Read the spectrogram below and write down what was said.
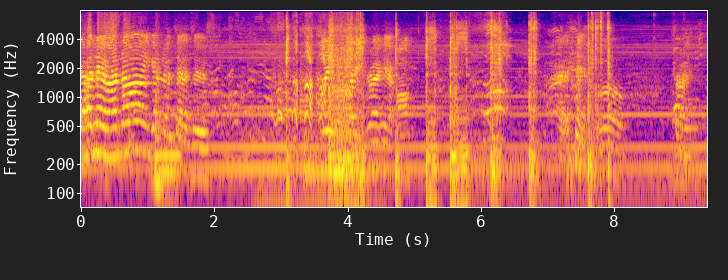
Goddamn, I know I ain't got no tattoos. Please, please, right here, Mom. Alright, whoa. Sorry.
